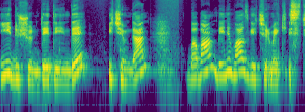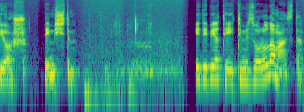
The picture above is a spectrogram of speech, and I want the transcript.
iyi düşün dediğinde içimden babam beni vazgeçirmek istiyor demiştim. Edebiyat eğitimi zor olamazdı.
